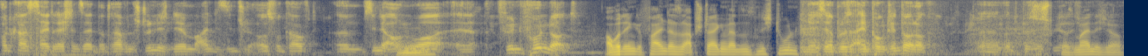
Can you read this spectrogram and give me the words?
Podcast-Zeit rechnen, seit einer Dreiviertelstunde, ich nehme mal an, die sind schon ausverkauft, ähm, sind ja auch nur äh, 500. Aber den Gefallen, dass sie absteigen, werden sie es nicht tun. Ja, ist ja bloß ein Punkt hinter Lok. Äh, wird ein bisschen schwierig. Das meine ich ja.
